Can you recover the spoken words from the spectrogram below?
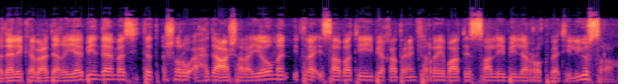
وذلك بعد غياب دام ستة أشهر وأحد عشر يوما إثر إصابته بقطع في الرباط الصليبي للركبة اليسرى.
